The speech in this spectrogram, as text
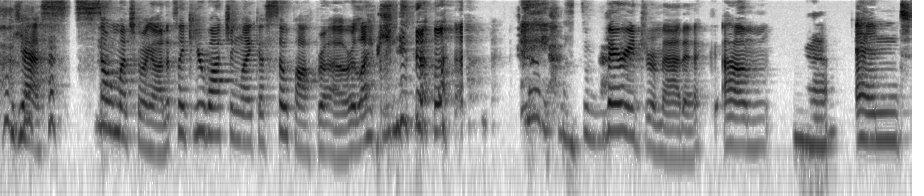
yes, so much going on. It's like you're watching like a soap opera or like you know, it's very dramatic. Um, yeah, and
